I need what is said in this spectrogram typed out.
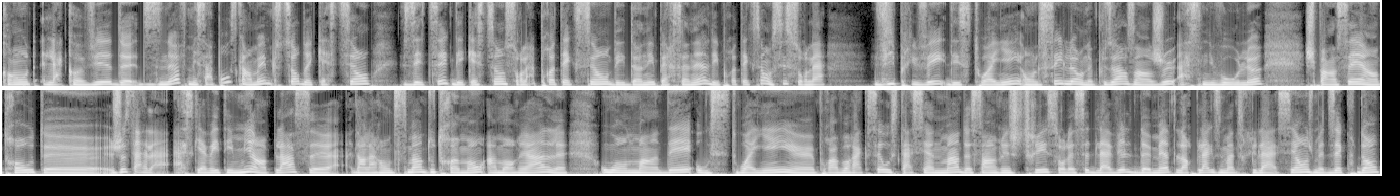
contre la COVID-19, mais ça pose quand même toutes sortes de questions éthiques, des questions sur la protection des données personnelles, des protections aussi sur la vie privée des citoyens. On le sait, là, on a plusieurs enjeux à ce niveau-là. Je pensais, entre autres, euh, juste à, ce qui avait été mis en place euh, dans l'arrondissement d'Outremont à Montréal, où on demandait aux citoyens, euh, pour avoir accès au stationnement, de s'enregistrer sur le site de la ville, de mettre leur plaque d'immatriculation. Je me disais, coudon,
